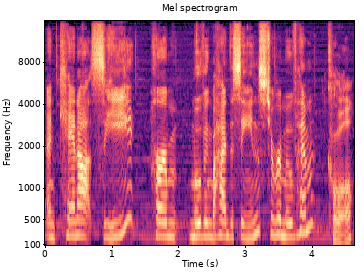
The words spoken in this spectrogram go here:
and cannot see her moving behind the scenes to remove him? Cool.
